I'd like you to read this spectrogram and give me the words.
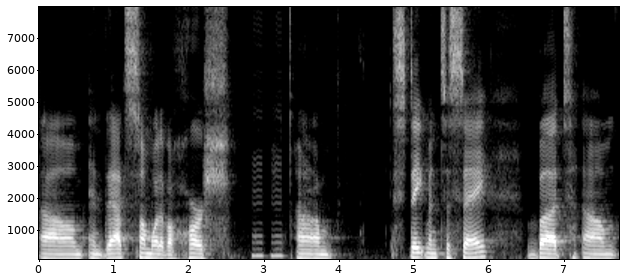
Um, and that's somewhat of a harsh um, statement to say but um,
